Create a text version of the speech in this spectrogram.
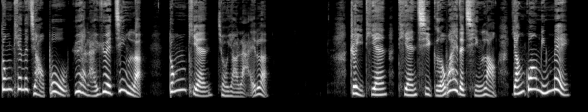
冬天的脚步越来越近了。冬天就要来了。这一天天气格外的晴朗，阳光明媚。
